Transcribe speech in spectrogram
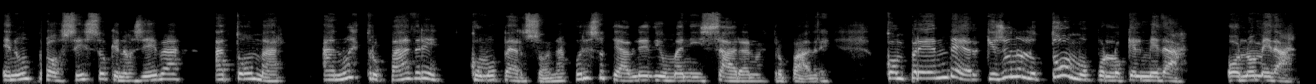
en un proceso que nos lleva a tomar a nuestro padre como persona. Por eso te hablé de humanizar a nuestro padre. Comprender que yo no lo tomo por lo que él me da o no me da,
